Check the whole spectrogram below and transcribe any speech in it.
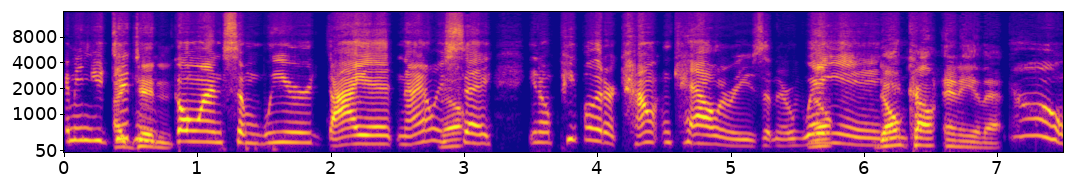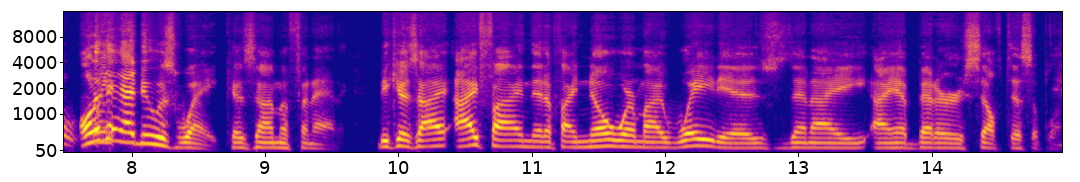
I mean, you didn't, didn't. go on some weird diet. And I always No. say, you know, people that are counting calories and they're weighing. Don't and- count any of that. no. Only thing I do is weigh because I'm a fanatic. Because I, I find that if I know where my weight is, then I, I have better self discipline.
